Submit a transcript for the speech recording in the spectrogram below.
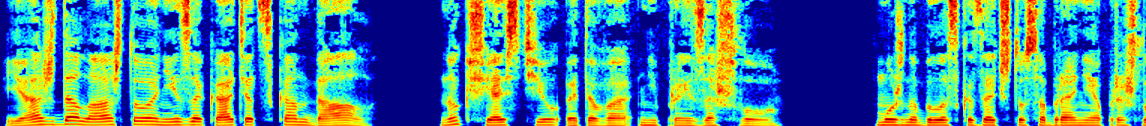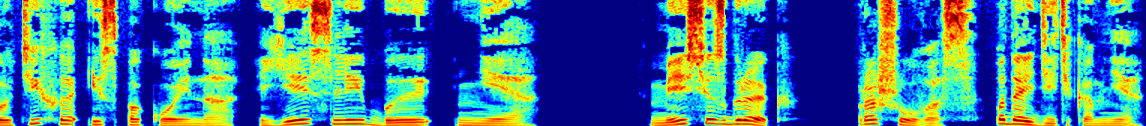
Я ждала, что они закатят скандал, но, к счастью, этого не произошло. Можно было сказать, что собрание прошло тихо и спокойно, если бы не... «Миссис Грег, прошу вас, подойдите ко мне».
